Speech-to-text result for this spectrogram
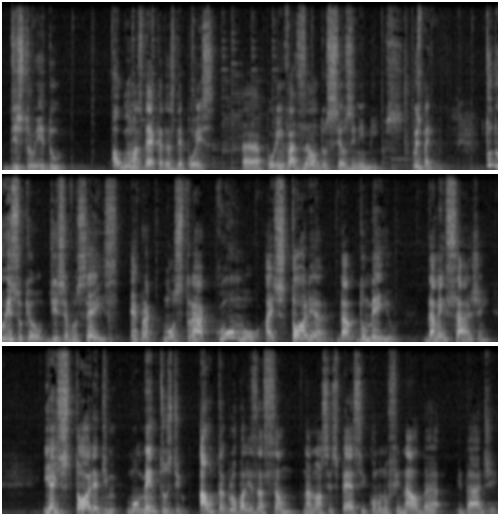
Destruído algumas décadas depois uh, por invasão dos seus inimigos. Pois bem, tudo isso que eu disse a vocês é para mostrar como a história da, do meio, da mensagem e a história de momentos de alta globalização na nossa espécie, como no final da idade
